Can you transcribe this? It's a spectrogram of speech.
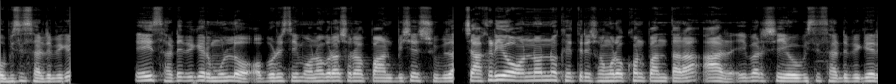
ওবিসি সার্টিফিকেট। এই সার্টিফিকেট মূল্য অপরিসীম অনগ্রসরা পান, বিশেষ সুবিধা। চাকরি ও অন্যান্য ক্ষেত্রে সংরক্ষণ পান তারা। আর এবার সেই ওবিসি সার্টিফিকেট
